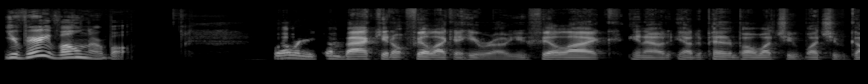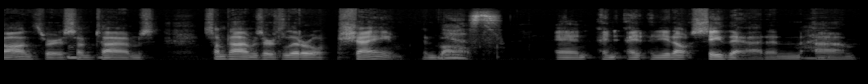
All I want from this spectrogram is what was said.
you're very vulnerable. Well, when you come back, you don't feel like a hero. You feel like you know, you know, depending upon what you what you've gone through. Sometimes, sometimes there's literal shame involved. Yes. and and, and you don't see that and um,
